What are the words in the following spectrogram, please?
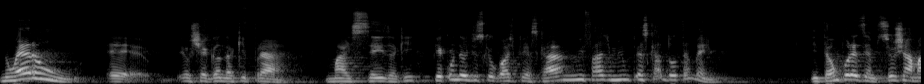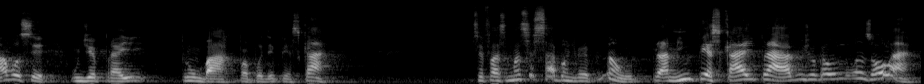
Não eram é, eu chegando aqui para mais seis aqui, porque quando eu disse que eu gosto de pescar, me faz de mim um pescador também. Então, por exemplo, se eu chamar você um dia para ir para um barco para poder pescar, você fala assim, mas você sabe onde vai? Não, para mim pescar ir para a água e jogar o anzol lá.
